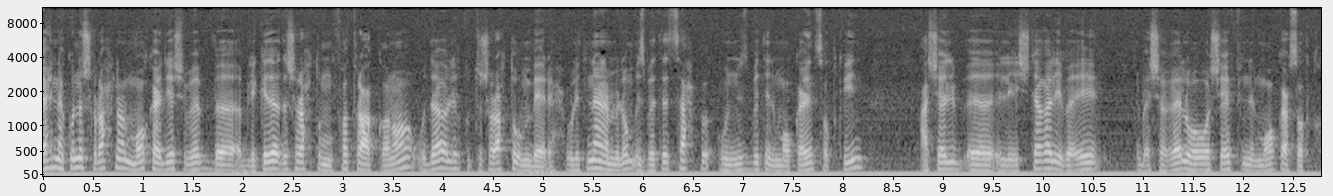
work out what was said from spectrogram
إحنا كنا شرحنا المواقع دي يا شباب قبل كده ده شرحته من فترة على القناة وده اللي كنت شرحته امبارح. والاتنين هنعمل لهم إثباتات سحب ونثبت الموقعين صادقين. عشان اللي يشتغل يبقى إيه؟ يبقى شغال وهو شايف إن المواقع صادقة.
